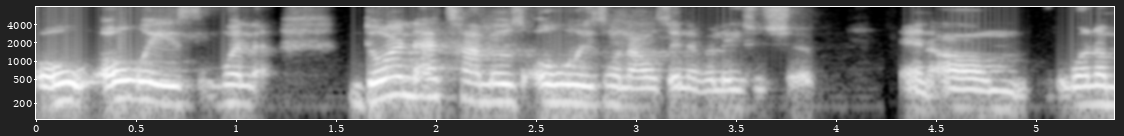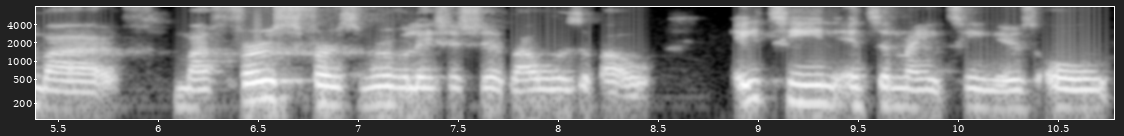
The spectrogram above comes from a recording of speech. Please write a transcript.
always when during that time it was always when i was in a relationship and um one of my my first first real relationship i was about 18 into 19 years old.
